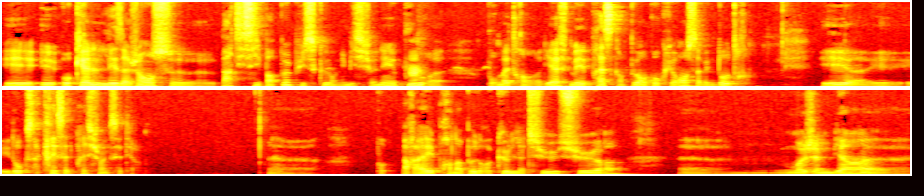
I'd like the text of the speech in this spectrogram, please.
Et, et auquel les agences euh, participent un peu puisqu'on est missionné pour euh, pour mettre en relief, mais presque un peu en concurrence avec d'autres. Et, euh, et, et donc ça crée cette pression, etc. Euh, pareil, prendre un peu de recul là-dessus sur. euh, moi, j'aime bien. euh,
